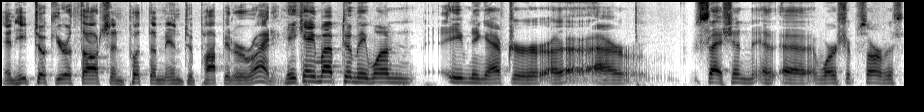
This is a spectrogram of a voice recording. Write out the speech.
and he took your thoughts and put them into popular writing. He came up to me one evening after uh, our session, uh, uh, worship service,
